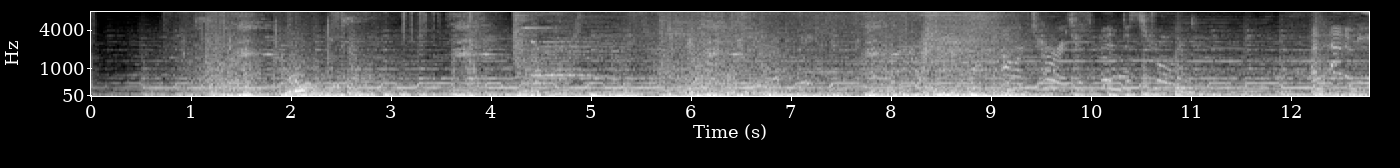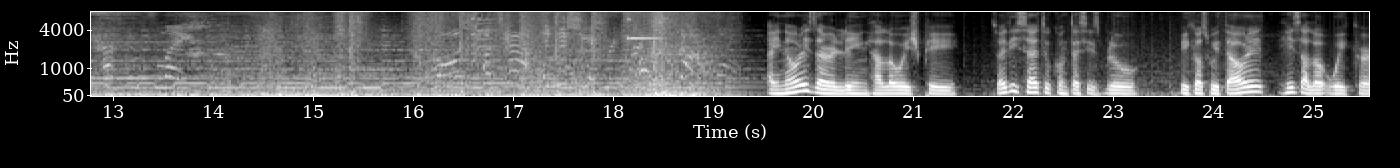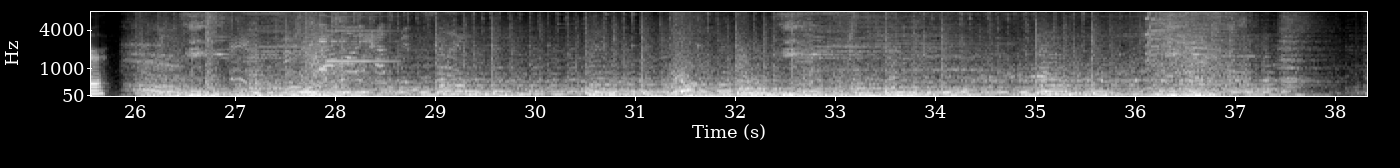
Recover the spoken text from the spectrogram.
I noticed that Erling had low HP, so I decided to contest his blue, because without it, he's a lot weaker.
